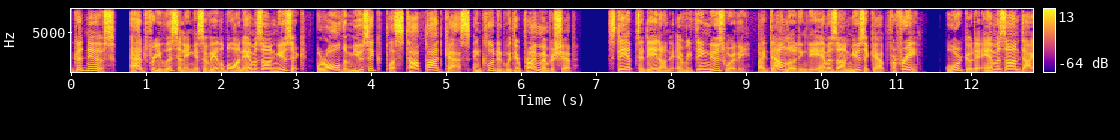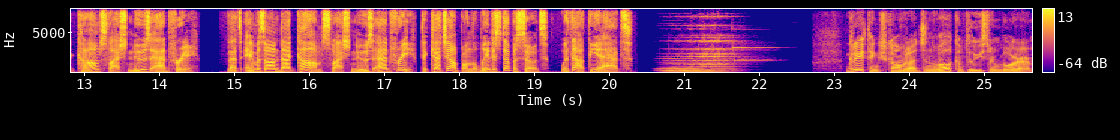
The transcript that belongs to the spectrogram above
Good news. Ad-free listening is available on Amazon Music for all the music plus top podcasts included with your Prime membership. Stay up to date on everything newsworthy by downloading the Amazon Music app for free or go to amazon.com slash news ad free. That's amazon.com slash news ad free to catch up on the latest episodes without the ads. Greetings, comrades, and welcome to the Eastern Border.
